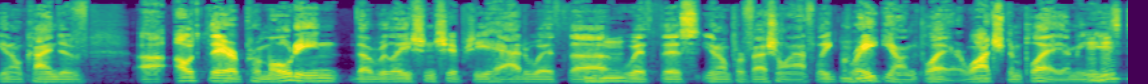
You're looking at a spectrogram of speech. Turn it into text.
you know, kind of uh, out there promoting the relationship she had with uh, Mm-hmm. with this you know professional athlete, great young player. Watched him play. I mean, he's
